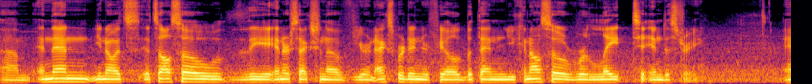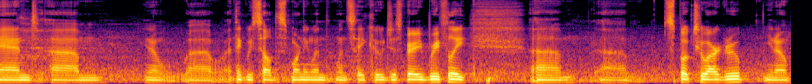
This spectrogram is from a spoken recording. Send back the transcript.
Um, and then, you know, it's it's also the intersection of you're an expert in your field, but then you can also relate to industry. And um, you know, uh, I think we saw this morning when when Sekou just very briefly um, uh, spoke to our group. You know,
